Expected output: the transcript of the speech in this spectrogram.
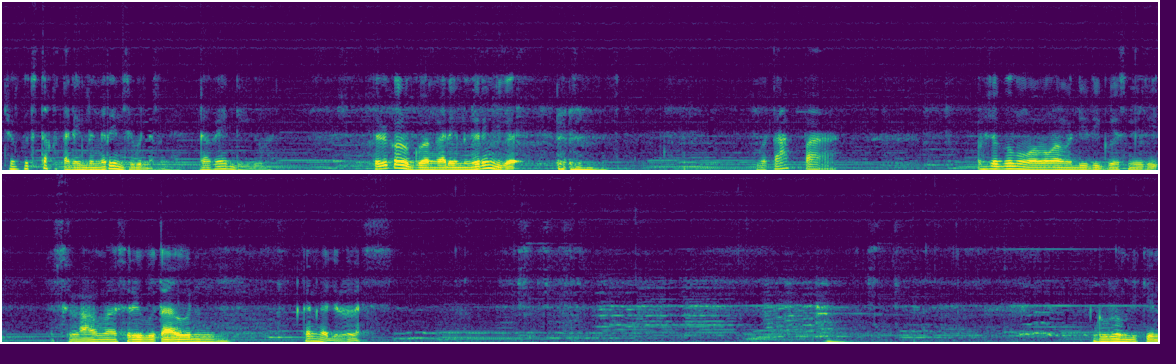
Cuma gue tuh takut ada yang dengerin sebenarnya. Nggak pede gue tapi kalau gue nggak ada yang dengerin juga buat apa? Masa gue mau ngomong sama diri gue sendiri selama seribu tahun? Kan gak jelas. Gue belum bikin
